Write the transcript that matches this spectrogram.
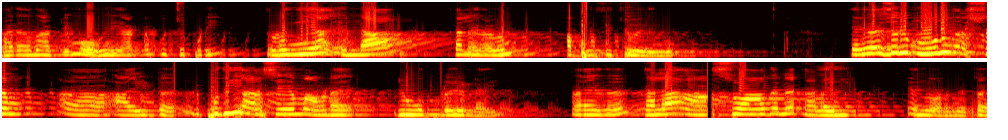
ഭരതനാട്യം മോഹിനിയാട്ടം കുച്ചിപ്പുടി തുടങ്ങിയ എല്ലാ കലകളും അഭ്യസിച്ചു വരുന്നു. ഏകദേശം ഒരു മൂന്ന് വർഷം ആയിട്ട് ഒരു പുതിയ ആശയം അവിടെ രൂപപ്പെടുകയുണ്ടായി. അതായത് കലാ ആസ്വാദന കളരി എന്ന് പറഞ്ഞിട്ട്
